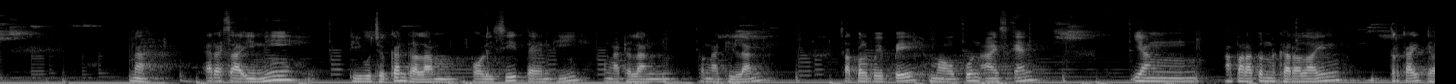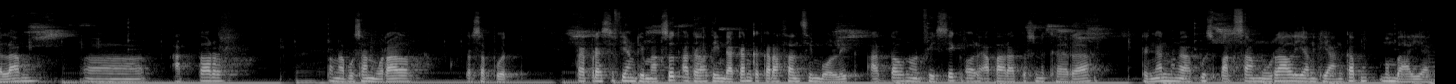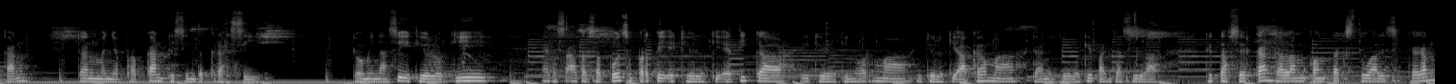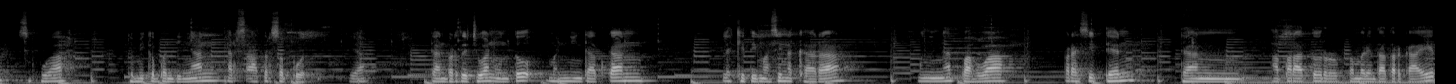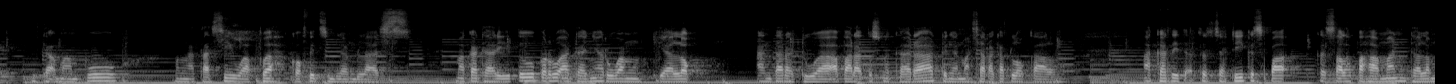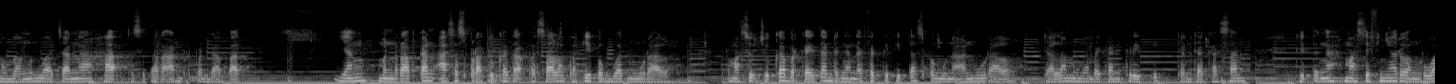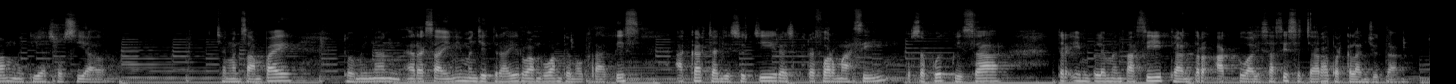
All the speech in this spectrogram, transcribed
Nah, RSA ini diwujudkan dalam polisi, TNI, pengadilan, pengadilan, satpol PP maupun ASN yang aparatur negara lain terkait dalam uh, aktor penghapusan moral tersebut. Represif yang dimaksud adalah tindakan kekerasan simbolik atau non-fisik oleh aparatus negara dengan menghapus paksa moral yang dianggap membahayakan dan menyebabkan disintegrasi. Dominasi ideologi RSA tersebut seperti ideologi etika, ideologi norma, ideologi agama, dan ideologi Pancasila ditafsirkan dalam kontekstualisasikan sebuah demi kepentingan RSA tersebut ya dan bertujuan untuk meningkatkan legitimasi negara mengingat bahwa presiden dan aparatur pemerintah terkait tidak mampu mengatasi wabah COVID-19. Maka dari itu perlu adanya ruang dialog antara dua aparatus negara dengan masyarakat lokal agar tidak terjadi kesalahpahaman dalam membangun wacana hak kesetaraan berpendapat yang menerapkan asas praduga tak bersalah bagi pembuat mural termasuk juga berkaitan dengan efektivitas penggunaan mural dalam menyampaikan kritik dan gagasan di tengah masifnya ruang-ruang media sosial. Jangan sampai dominan RSA ini mencederai ruang-ruang demokratis agar janji suci reformasi tersebut bisa terimplementasi dan teraktualisasi secara berkelanjutan.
